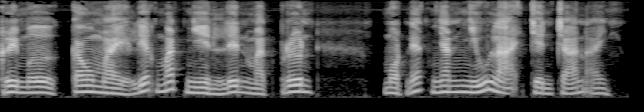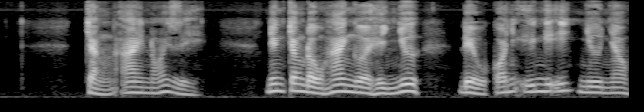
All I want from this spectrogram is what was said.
Kramer cau mày liếc mắt nhìn lên mặt Prơn, một nét nhăn nhíu lại trên trán anh. Chẳng ai nói gì, nhưng trong đầu hai người hình như đều có những ý nghĩ như nhau.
